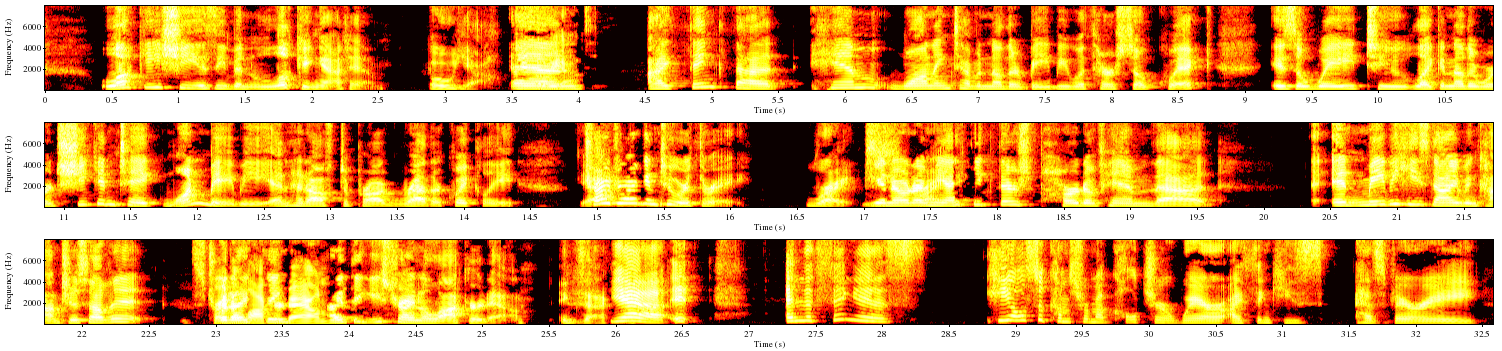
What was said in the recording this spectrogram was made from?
lucky she is even looking at him. Oh, oh yeah. And I think that him wanting to have another baby with her so quick is a way to, like, in other words, she can take one baby and head off to Prague rather quickly. yeah. Try dragging two or three. right. You know what I mean? I think there's part of him that, and maybe he's not even conscious of it. Let's try but to I lock her down. I think he's trying to lock her down. Exactly. Yeah, it and the thing is he also comes from a culture where I think he's has very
